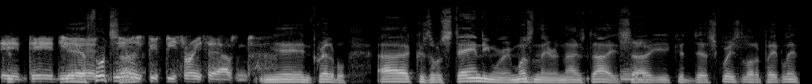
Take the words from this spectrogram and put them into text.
It did, yeah. yeah I thought nearly so. 53,000. Yeah, incredible. Because uh, there was standing room, wasn't there, in those days? Mm. So you could uh, squeeze a lot of people in.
